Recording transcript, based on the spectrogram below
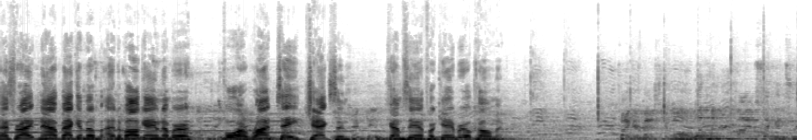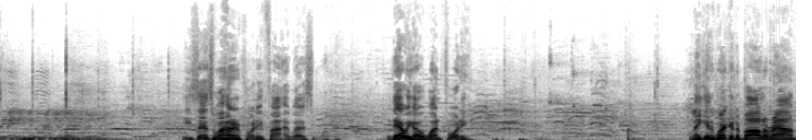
That's right. Now back in the in the ball game, number four, Ronte Jackson comes in for Gabriel Coleman. Tiger basketball, 105 seconds remaining in regulation. He says 145. What is, there we go, 140. Lincoln working the ball around.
